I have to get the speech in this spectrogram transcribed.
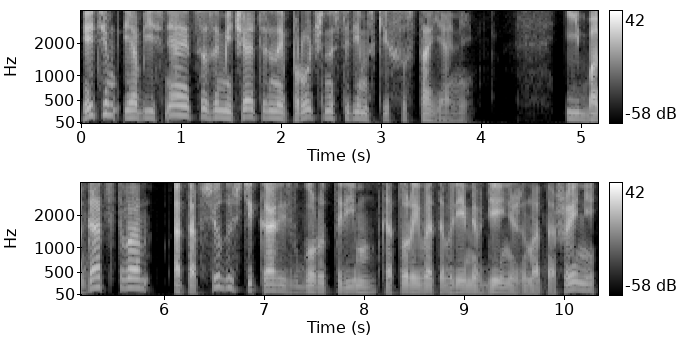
Этим и объясняется замечательная прочность римских состояний. И богатства отовсюду стекались в город Рим, который в это время в денежном отношении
